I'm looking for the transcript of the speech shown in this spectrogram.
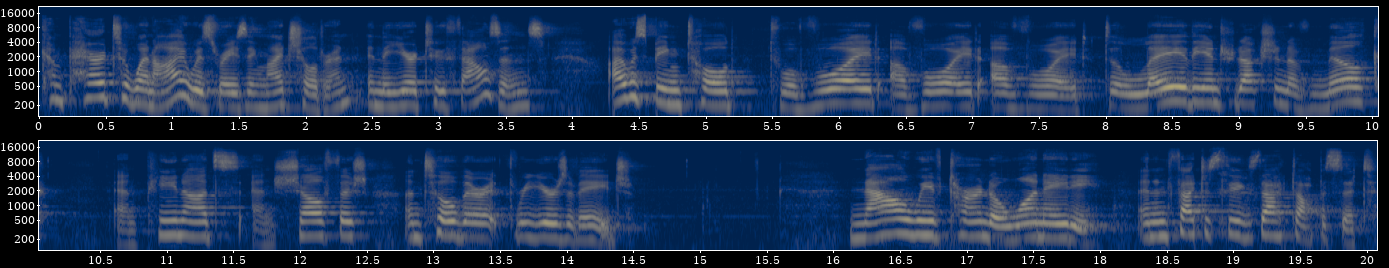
compared to when I was raising my children in the year 2000s, I was being told to avoid, avoid, avoid, delay the introduction of milk and peanuts and shellfish until they're at three years of age. Now we've turned a 180, and in fact, it's the exact opposite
